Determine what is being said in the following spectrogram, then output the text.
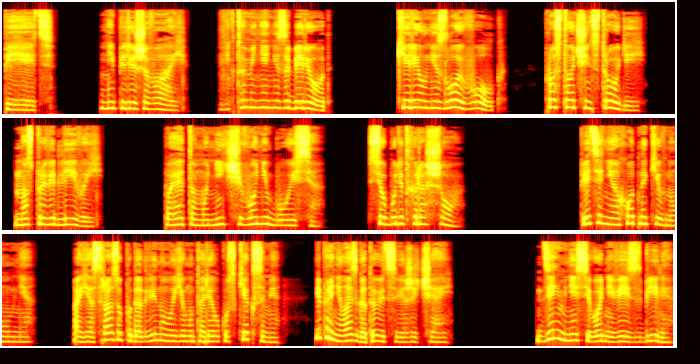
«Петь, не переживай, никто меня не заберет. Кирилл не злой волк, просто очень строгий, но справедливый. Поэтому ничего не бойся, все будет хорошо». Петя неохотно кивнул мне, а я сразу пододвинула ему тарелку с кексами — и принялась готовить свежий чай. День мне сегодня весь сбили,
